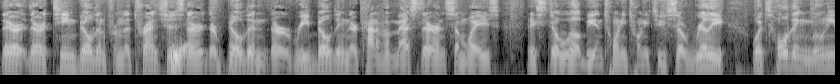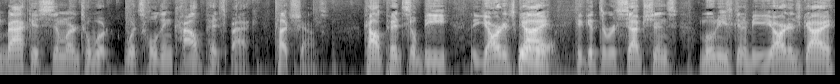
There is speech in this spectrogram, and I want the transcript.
They're they're a team building from the trenches. Yeah. They're they're building. They're rebuilding. They're kind of a mess there in some ways. They still will be in 2022. So really, what's holding Mooney back is similar to what what's holding Kyle Pitts back: touchdowns. Kyle Pitts will be the yardage guy. yeah. He'll get the receptions. Mooney's going to be a yardage guy.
